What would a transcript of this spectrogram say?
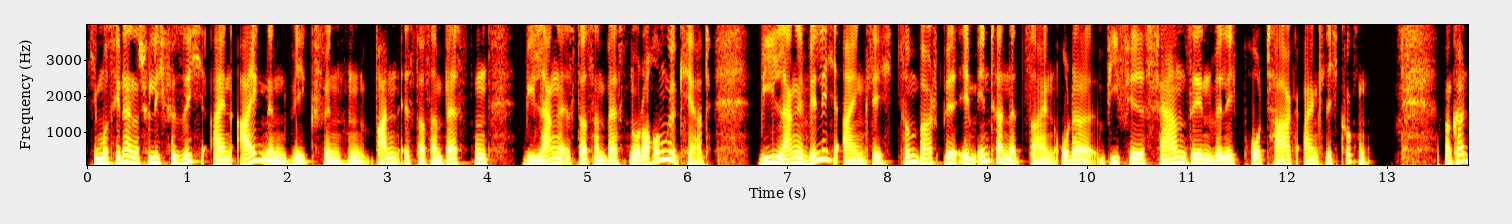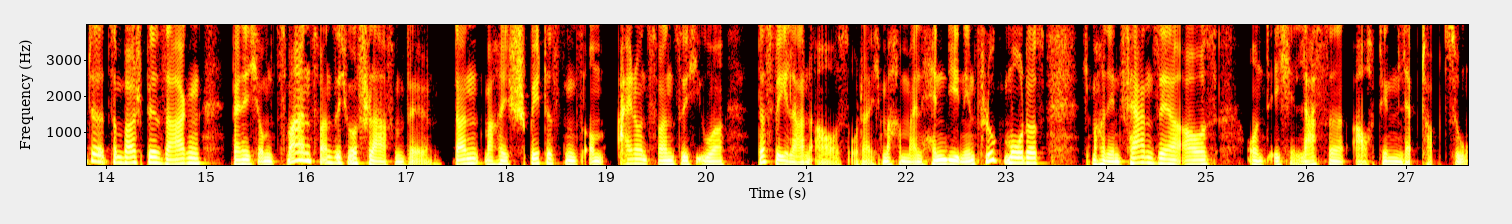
Hier muss jeder natürlich für sich einen eigenen Weg finden. Wann ist das am besten? Wie lange ist das am besten? Oder auch umgekehrt. Wie lange will ich eigentlich zum Beispiel im Internet sein? Oder wie viel Fernsehen will ich pro Tag eigentlich gucken? Man könnte zum Beispiel sagen, wenn ich um 22 Uhr schlafen will, dann mache ich spätestens um 21 Uhr das WLAN aus oder ich mache mein Handy in den Flugmodus, ich mache den Fernseher aus und ich lasse auch den Laptop zu.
